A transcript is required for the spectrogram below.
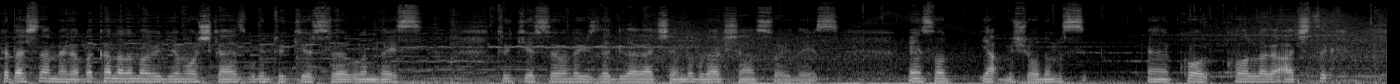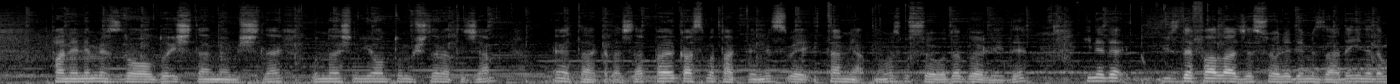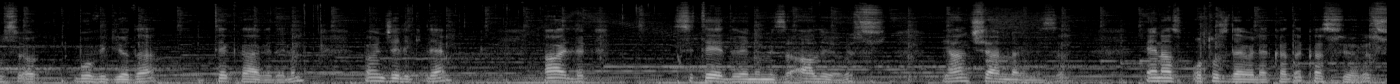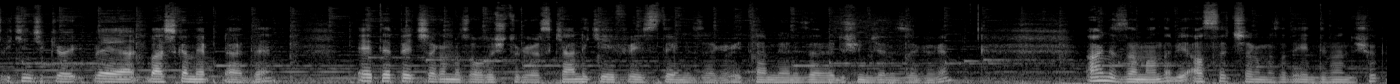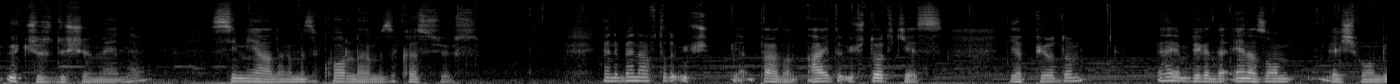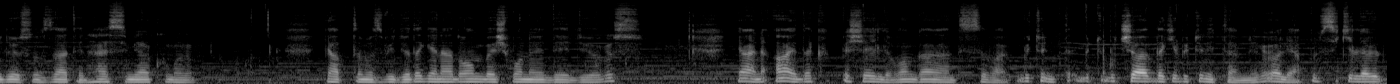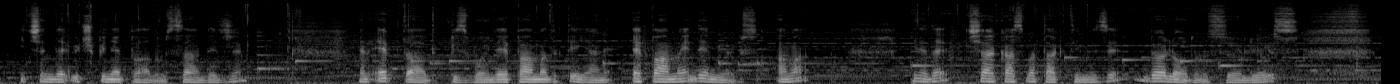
Arkadaşlar merhaba kanalıma videoma hoş geldiniz. Bugün Türkiye serverındayız. Türkiye serverında yüzde dil araçlarında Burak Şansoy'dayız. En son yapmış olduğumuz e, kol, kolları açtık. Panelimiz de oldu işlenmemişler. Bunları şimdi yontulmuşlar atacağım. Evet arkadaşlar para kasma taktiğimiz ve item yapmamız bu serverda böyleydi. Yine de yüz defalarca söylediğimiz halde yine de bu bu videoda tekrar edelim. Öncelikle aylık site eldivenimizi alıyoruz. Yan çarlarımızı en az 30 levele kadar kasıyoruz. İkinci köy veya başka maplerde ETP çarımızı oluşturuyoruz. Kendi keyif ve isteğinize göre, itemlerinize ve düşüncenize göre. Aynı zamanda bir asıl çarımızda da eldiven düşürüp 300 düşürmeyle simyalarımızı, korlarımızı kasıyoruz. Yani ben haftada 3 pardon ayda 3-4 kez yapıyordum. Her birinde en az 15 won biliyorsunuz zaten her simya kumarı yaptığımız videoda genelde 15 won elde ediyoruz. Yani ayda 45-50 won garantisi var. Bütün, bütün bu çağdaki bütün itemleri öyle yaptım. Skill'lerin içinde 3000 ep aldım sadece. Yani app de aldık biz bu oyunda. App almadık değil yani. App almayın demiyoruz. Ama yine de çar kasma taktiğimizi böyle olduğunu söylüyoruz.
